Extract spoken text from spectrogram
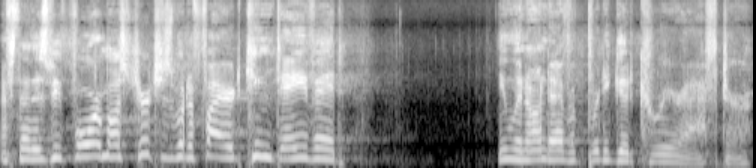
I've said this before, most churches would have fired King David. He went on to have a pretty good career after.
